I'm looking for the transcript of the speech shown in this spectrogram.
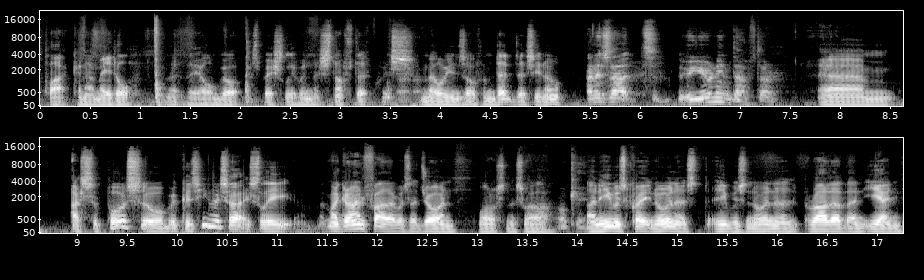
a plaque and a medal that they all got, especially when they snuffed it, which millions of them did. This, you know. And is that who you're named after? Um, I suppose so because he was actually my grandfather was a John Morrison as well, Ah, okay. and he was quite known as he was known as rather than Ian,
